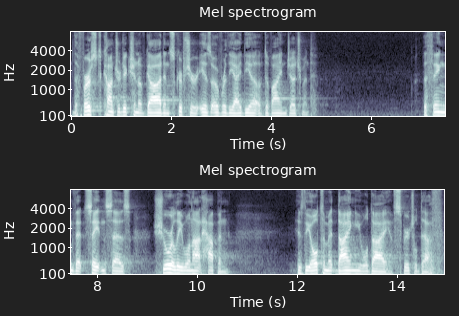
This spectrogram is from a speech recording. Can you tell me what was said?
the first contradiction of God in Scripture is over the idea of divine judgment. The thing that Satan says surely will not happen is the ultimate dying you will die of spiritual death.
